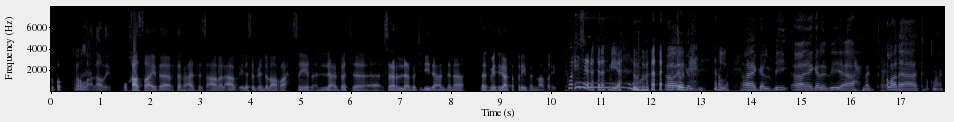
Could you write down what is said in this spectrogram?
بالضبط. والله العظيم. وخاصة إذا ارتفعت أسعار الألعاب إلى 70 دولار راح تصير اللعبه آه، سعر اللعبة الجديدة عندنا 300 ريال تقريبا مع الضريبة. هو الحين سعره 300 آه يا بدون قلبي. الله. آه يا قلبي. آه يا قلبي يا أحمد. والله أنا أتفق معك.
